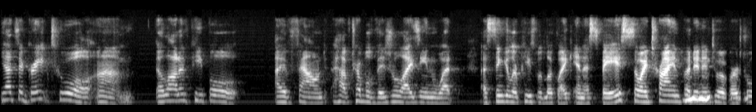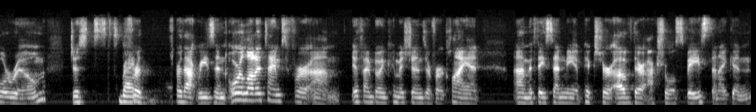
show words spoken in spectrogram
Yeah, it's a great tool. Um, a lot of people I've found have trouble visualizing what a singular piece would look like in a space. So I try and put it Mhm. into a virtual room just Right. for for that reason. Or a lot of times for um, if I'm doing commissions or for a client, um, if they send me a picture of their actual space, then I can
